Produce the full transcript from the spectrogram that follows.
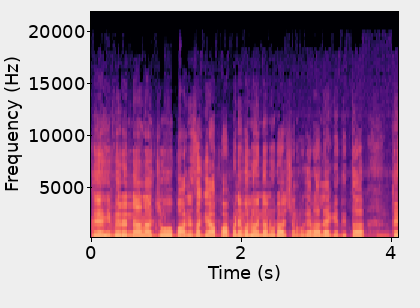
ਤੇ ਅਸੀਂ ਫਿਰ ਇਹਨਾਂ ਨਾਲ ਜੋ ਬਣ ਸਕੇ ਆਪਾਂ ਆਪਣੇ ਵੱਲੋਂ ਇਹਨਾਂ ਨੂੰ ਰਾਸ਼ਨ ਵਗੈਰਾ ਲੈ ਕੇ ਦਿੱਤਾ ਤੇ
